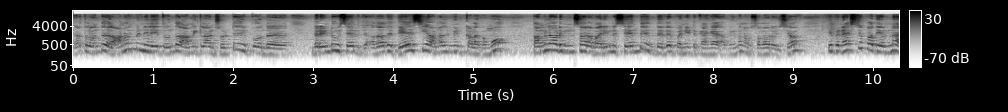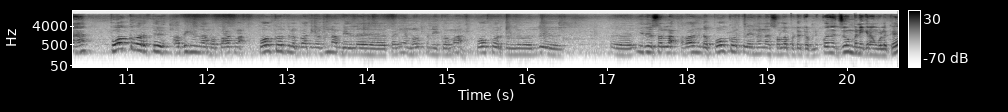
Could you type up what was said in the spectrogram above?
இடத்துல வந்து அனல் மின் நிலையத்தை வந்து அமைக்கலாம்னு சொல்லிட்டு இப்போ இந்த இந்த ரெண்டும் சேர்ந்து அதாவது தேசிய அனல் மின் கழகமும் தமிழ்நாடு மின்சார வாரியமும் சேர்ந்து இந்த இதை பண்ணிட்டு இருக்காங்க அப்படின்னு நம்ம சொல்ல ஒரு விஷயம். இப்போ நெக்ஸ்ட் பார்த்தீங்கன்னா போக்குவரத்து அப்படிங்கிறது நம்ம பார்க்கலாம். போக்குவரத்தில் பார்த்தீங்க அப்படின்னா நம்ம இதில் தனியாக நோட் பண்ணிக்கோமா? போக்குவரத்தில் வந்து இது சொல்லலாம். அதாவது இந்த போக்குவரத்தில் என்னென்ன சொல்லப்பட்டிருக்கு அப்படின்னு. கொஞ்சம் ஜூம் பண்ணிக்கிறேன் உங்களுக்கு.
